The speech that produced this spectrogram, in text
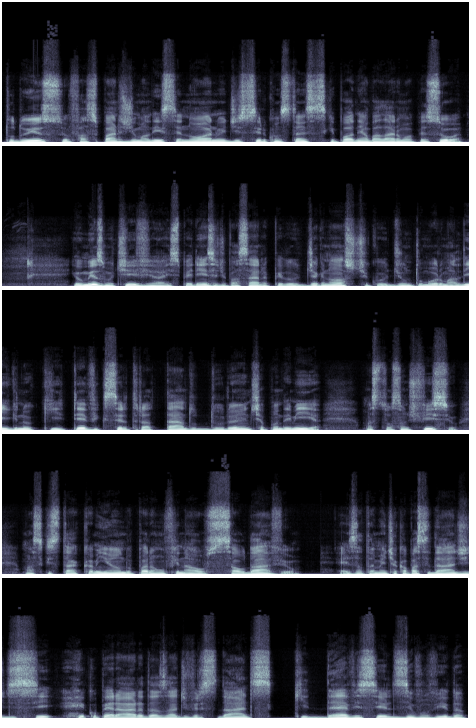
Tudo isso faz parte de uma lista enorme de circunstâncias que podem abalar uma pessoa. Eu mesmo tive a experiência de passar pelo diagnóstico de um tumor maligno que teve que ser tratado durante a pandemia, uma situação difícil, mas que está caminhando para um final saudável. É exatamente a capacidade de se recuperar das adversidades que deve ser desenvolvida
